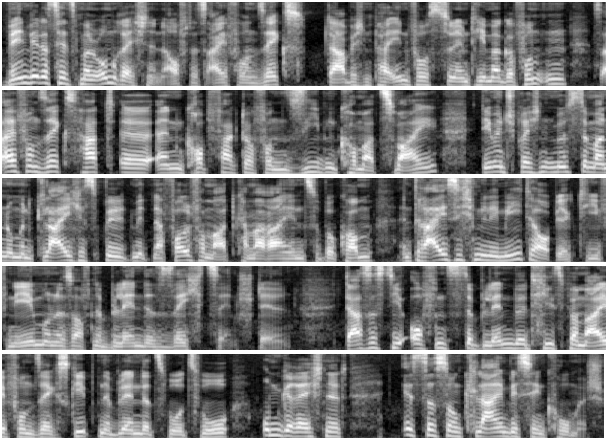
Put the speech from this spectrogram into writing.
Wenn wir das jetzt mal umrechnen auf das iPhone 6, da habe ich ein paar Infos zu dem Thema gefunden. Das iPhone 6 hat äh, einen Crop-Faktor von 7,2. Dementsprechend müsste man, um ein gleiches Bild mit einer Vollformatkamera hinzubekommen, ein 30 mm Objektiv nehmen und es auf eine Blende 16 stellen. Das ist die offenste Blende, die es beim iPhone 6 gibt, eine Blende 2.2. Umgerechnet ist das so ein klein bisschen komisch.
